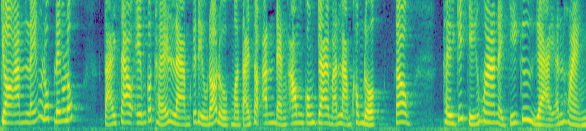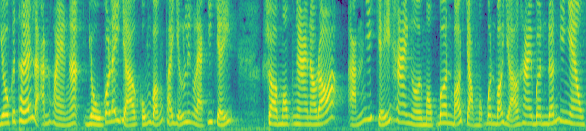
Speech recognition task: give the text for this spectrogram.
Cho anh lén lút lén lút. Tại sao em có thể làm cái điều đó được mà tại sao anh, đàn ông, con trai mà anh làm không được? Phải không? Thì cái chị hoa này chỉ cứ gài anh hoàng vô cái thế là anh hoàng á, dù có lấy vợ cũng vẫn phải giữ liên lạc với chị. Rồi một ngày nào đó, ảnh với chỉ hai người, một bên bỏ chồng, một bên bỏ vợ, hai bên đến với nhau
